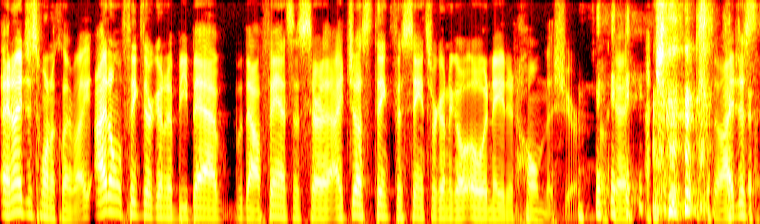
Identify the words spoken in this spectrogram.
And I just want to clarify. I don't think they're going to be bad without fans necessarily. I just think the Saints are going to go 0 and 8 at home this year. Okay. so I just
